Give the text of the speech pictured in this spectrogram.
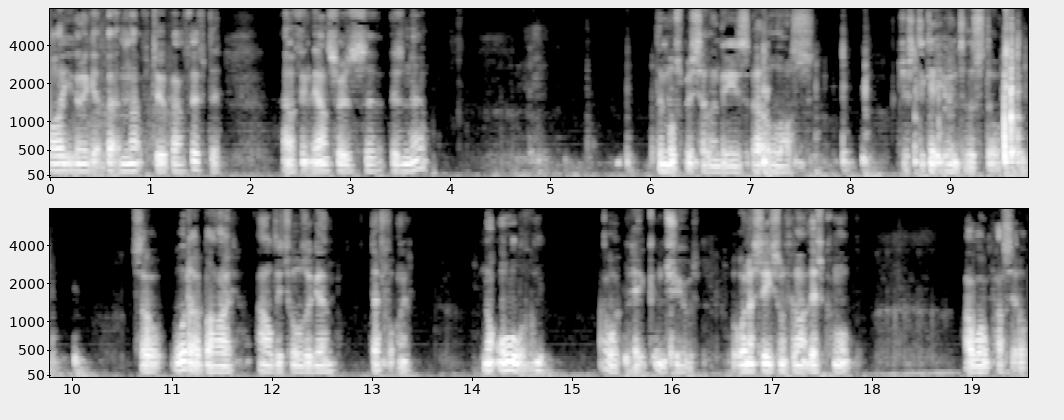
Are you going to get better than that for two pound fifty? And I think the answer is uh, is no. They must be selling these at a loss just to get you into the store. So would I buy Aldi tools again? Definitely. Not all of them. I would pick and choose. But when I see something like this come up, I won't pass it up.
